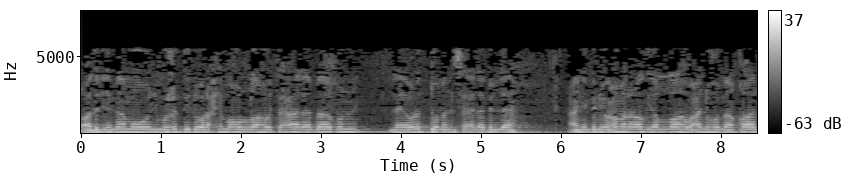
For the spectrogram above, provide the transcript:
قال الإمام المجدد رحمه الله تعالى باب لا يرد من سأل بالله. عن ابن عمر رضي الله عنهما قال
